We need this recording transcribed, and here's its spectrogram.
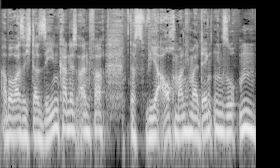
Aber was ich da sehen kann, ist einfach, dass wir auch manchmal denken so, hm,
